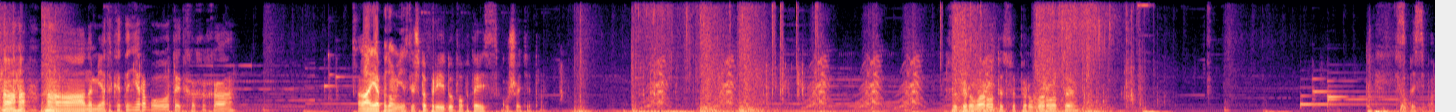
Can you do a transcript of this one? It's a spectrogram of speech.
Ха-ха-ха, на меня так это не работает, ха-ха-ха. А, я потом, если что, приеду, попытаюсь скушать это. Супер увороты. Спасибо.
